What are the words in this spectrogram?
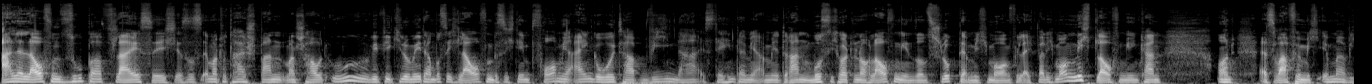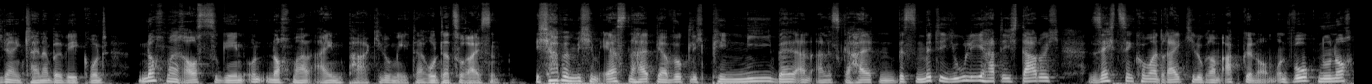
alle laufen super fleißig. Es ist immer total spannend. Man schaut, uh, wie viel Kilometer muss ich laufen, bis ich den vor mir eingeholt habe? Wie nah ist der hinter mir an mir dran? Muss ich heute noch laufen gehen, sonst schluckt er mich morgen vielleicht, weil ich morgen nicht laufen gehen kann. Und es war für mich immer wieder ein kleiner Beweggrund, nochmal rauszugehen und nochmal ein paar Kilometer runterzureißen. Ich habe mich im ersten Halbjahr wirklich penibel an alles gehalten. Bis Mitte Juli hatte ich dadurch 16,3 Kilogramm abgenommen und wog nur noch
